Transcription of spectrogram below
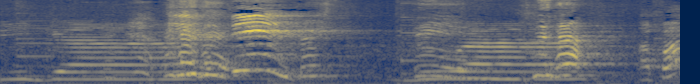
4 Fifteen. 3 dua, apa?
